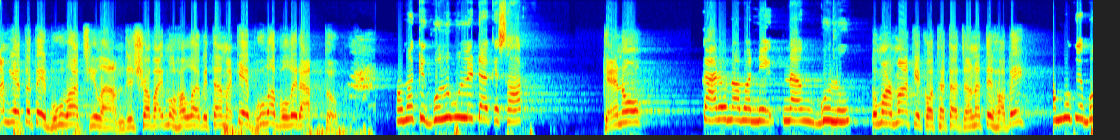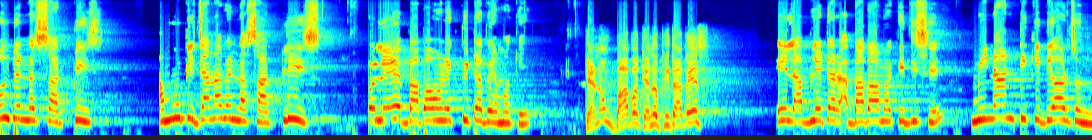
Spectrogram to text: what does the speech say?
আমি এততে ভুলা ছিলাম যে সবাই মহল্লা বেতে আমাকে ভুলা বলে রাখতো। আমাকে গুলু বলে ডাকে স্যার। কেন? কারণ আমার নেক নাম গুলু। তোমার মাকে কথাটা জানাতে হবে? আম্মুকে বলবেন না স্যার প্লিজ আম্মুকে জানাবেন না স্যার প্লিজ বলে বাবা অনেক পিটাবে আমাকে। কেন বাবা কেন পিতাবেশ এই লাভ লেটার বাবা আমাকে দিছে মিনা আন্টিকে দেওয়ার জন্য।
